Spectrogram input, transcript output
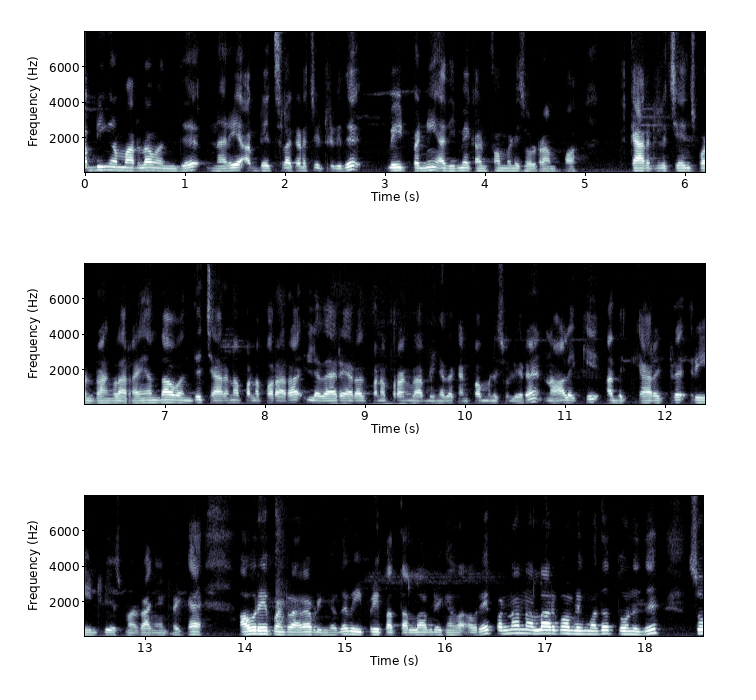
அப்படிங்கிற மாதிரிலாம் வந்து நிறைய அப்டேட்ஸ்லாம் கிடச்சிட்டு இருக்குது. வெயிட் பண்ணி அதையுமே கன்ஃபார்ம் பண்ணி சொல்கிறான்ப்பா கேரக்டர் சேஞ்ச் பண்ணுறாங்களா ரயன் தான் வந்து சேரனா பண்ண போகிறாரா இல்லை வேறு யாராவது பண்ண போகிறாங்களா அப்படிங்கிறத கன்ஃபார்ம் பண்ணி சொல்லிடுறேன். நாளைக்கு அந்த கேரக்டரை ரீஇன்ட்ரடியூஸ் பண்ணுறாங்கன்றக்க அவரே பண்ணுறாரு அப்படிங்கிறத வெயிட் பண்ணி பார்த்தரலாம் அப்படிங்கிறத அவரே பண்ணால் நல்லாயிருக்கும் அப்படிங்கிற தான் தோணுது. ஸோ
